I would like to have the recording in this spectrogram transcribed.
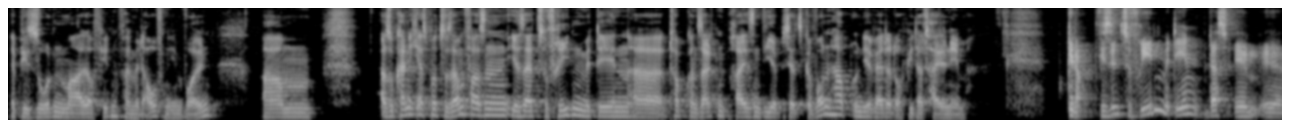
Episoden mal auf jeden Fall mit aufnehmen wollen. Ähm, also kann ich erstmal zusammenfassen, ihr seid zufrieden mit den äh, Top-Consultant-Preisen, die ihr bis jetzt gewonnen habt und ihr werdet auch wieder teilnehmen. Genau, wir sind zufrieden mit den, das, ähm, äh,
